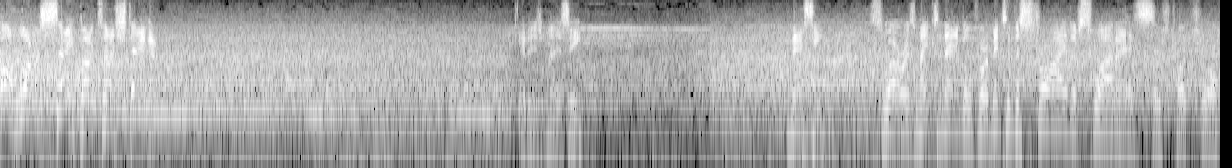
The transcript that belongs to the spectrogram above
Oh, what a save by Ter Stegen. It is Messi. Messi. Suarez makes an angle for him into the stride of Suarez. First touch off.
